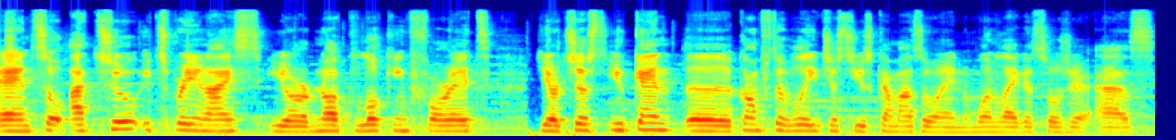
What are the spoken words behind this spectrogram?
And so at 2, it's pretty nice. You're not looking for it you're just you can uh, comfortably just use Kamazo and one-legged soldier as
